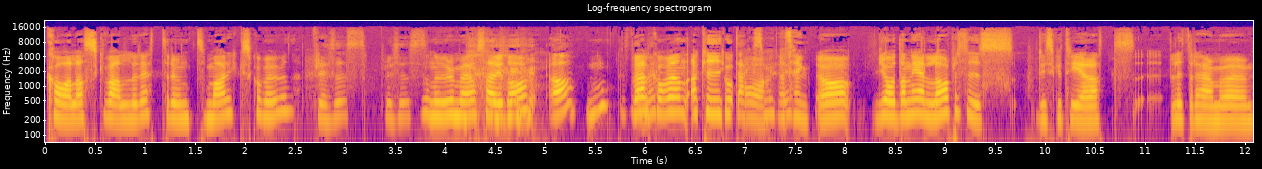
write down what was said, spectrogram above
lokala skvallret runt Marks kommun. Precis, precis. Så nu är du med oss här idag. ja, Mm. Välkommen Akiko! Tack så mycket. Jag tänkte, Ja, jag och Daniela har precis diskuterat lite det här med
